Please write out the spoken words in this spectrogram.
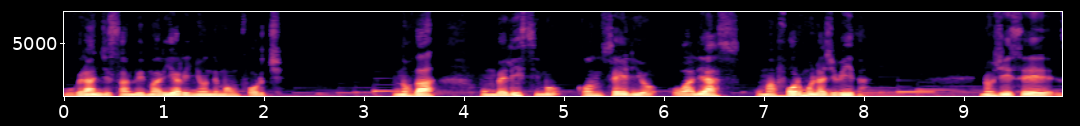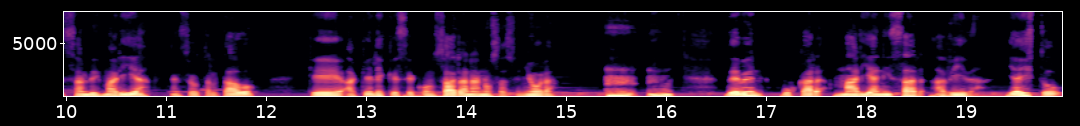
o grande São Luís Maria Riñón de Montfort nos dá um belíssimo conselho, ou aliás, uma fórmula de vida. Nos dice San Luis María en su tratado que aquellos que se consagran a Nuestra Señora deben buscar marianizar a vida. E a isto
